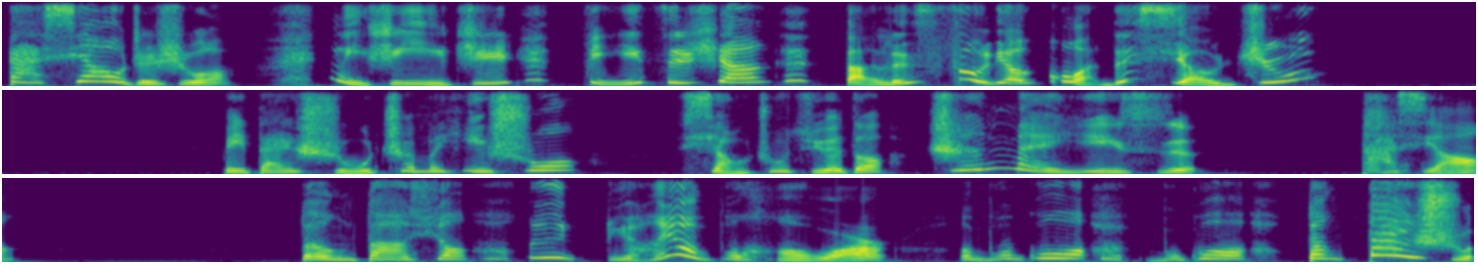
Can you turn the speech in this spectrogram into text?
大笑着说。你是一只鼻子上绑了塑料管的小猪。被袋鼠这么一说，小猪觉得真没意思。他想，当大象一点也不好玩儿。不过，不过当袋鼠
